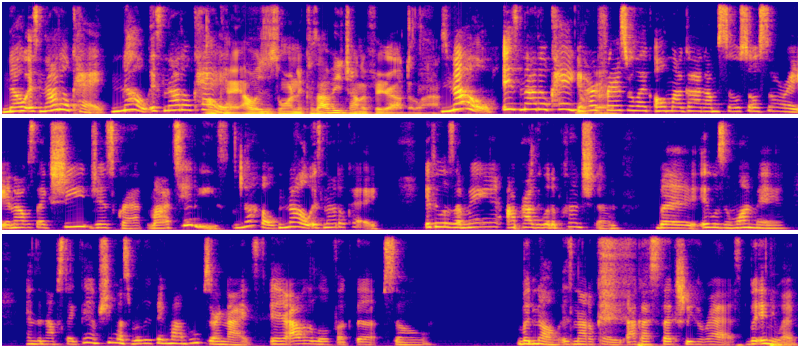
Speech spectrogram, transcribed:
no, it's not okay. No, it's not okay. Okay, I was just wondering because I'll be trying to figure out the lines. No, it's not okay. And her friends were like, "Oh my god, I'm so so sorry." And I was like, "She just grabbed my titties." No, no, it's not okay. If it was a man, I probably would have punched him. But it was a one man, and then I was like, "Damn, she must really think my boobs are nice." And I was a little fucked up. So, but no, it's not okay. I got sexually harassed. But anyway,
